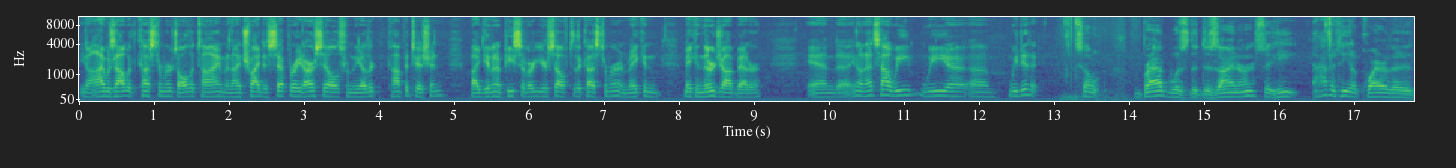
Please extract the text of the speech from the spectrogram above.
you know, I was out with customers all the time, and I tried to separate ourselves from the other competition by giving a piece of our, yourself to the customer and making making their job better. And uh, you know, that's how we we uh, um we did it. So Brad was the designer. So he how did he acquire the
